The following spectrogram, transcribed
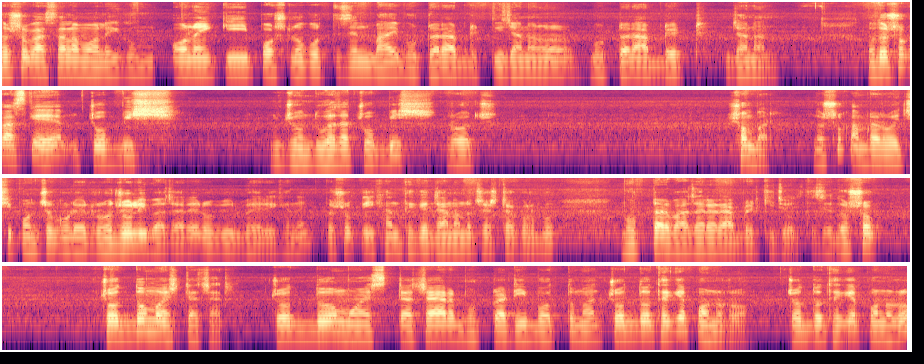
দর্শক, আসসালামু আলাইকুম। অনেকেই প্রশ্ন করতেছেন, ভাই, ভুট্টার আপডেটটি জানানোর? ভুট্টার আপডেট জানান। তো দর্শক, আজকে চব্বিশ জুন দু হাজার চব্বিশ, রোজ সোমবার। দর্শক, আমরা রয়েছি পঞ্চগড়ের রজলি বাজারে, রবিউল ভাইয়ের এখানে। দর্শক, এখান থেকে জানানোর চেষ্টা করব, ভুট্টার বাজারের আপডেট কী চলতেছে? দর্শক, চোদ্দ ময়েস্টাচার চোদ্দ ময়েস্টাচার ভুট্টাটি বর্তমান চোদ্দ থেকে পনেরো, চোদ্দ থেকে পনেরো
